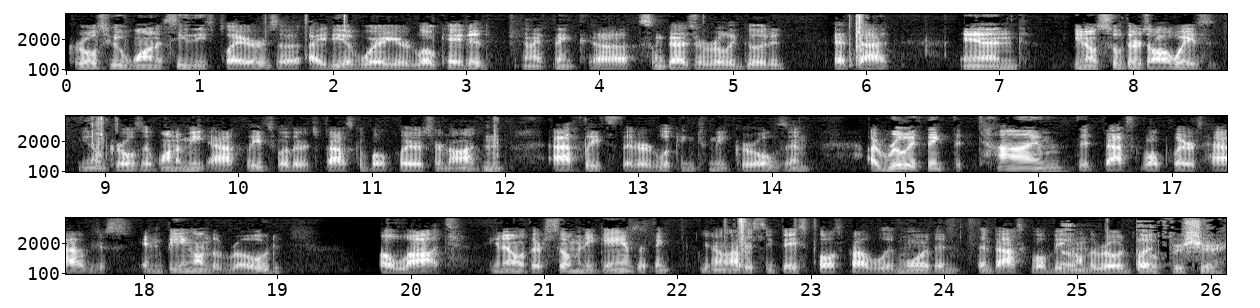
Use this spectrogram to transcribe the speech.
girls who want to see these players an idea of where you're located, and I think uh, some guys are really good at, at that. And you know, so there's always you know girls that want to meet athletes, whether it's basketball players or not, and athletes that are looking to meet girls. And I really think the time that basketball players have just in being on the road a lot. You know, there's so many games. I think you know, obviously, baseball is probably more than than basketball being on the road, but oh, for sure.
